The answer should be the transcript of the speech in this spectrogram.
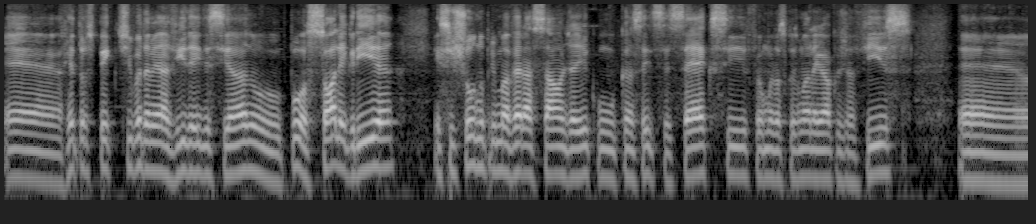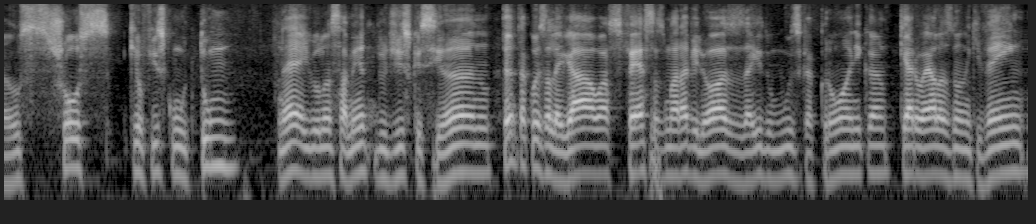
é, retrospectiva da minha vida aí desse ano, pô, só alegria. Esse show no Primavera Sound aí com o Cansei de Ser Sexy foi uma das coisas mais legais que eu já fiz. É, os shows que eu fiz com o Tum né? E o lançamento do disco esse ano. Tanta coisa legal, as festas maravilhosas aí do Música Crônica. Quero elas no ano que vem.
